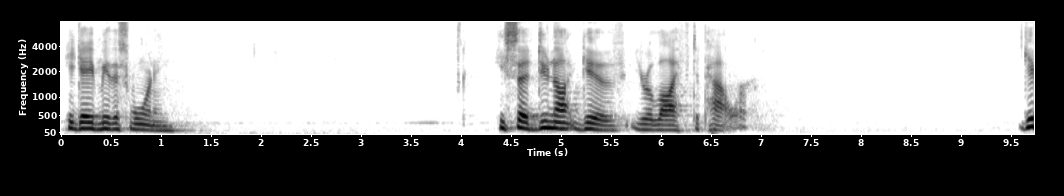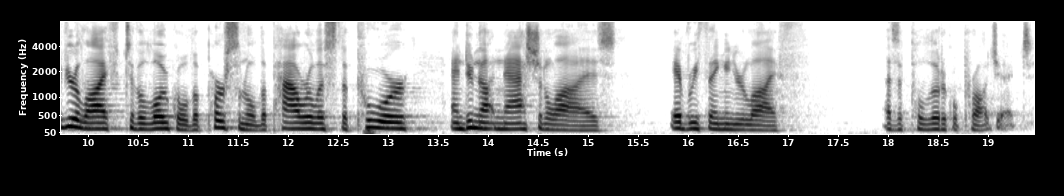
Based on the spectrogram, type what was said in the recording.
He gave me this warning. He said, Do not give your life to power. Give your life to the local, the personal, the powerless, the poor, and do not nationalize everything in your life as a political project.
